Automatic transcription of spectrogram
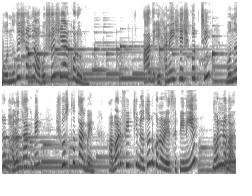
বন্ধুদের সঙ্গে অবশ্যই শেয়ার করুন। আজ এখানেই শেষ করছি। বন্ধুরা ভালো থাকবেন, সুস্থ থাকবেন। আবার ফিরছি নতুন কোনো রেসিপি নিয়ে। ধন্যবাদ।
